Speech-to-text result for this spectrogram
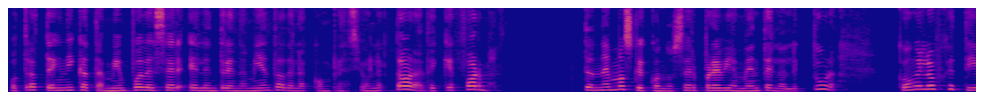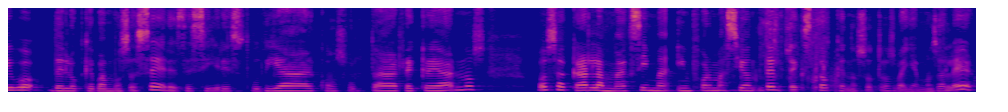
Otra técnica también puede ser el entrenamiento de la comprensión lectora. ¿De qué forma? Tenemos que conocer previamente la lectura con el objetivo de lo que vamos a hacer, es decir, estudiar, consultar, recrearnos o sacar la máxima información del texto que nosotros vayamos a leer.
